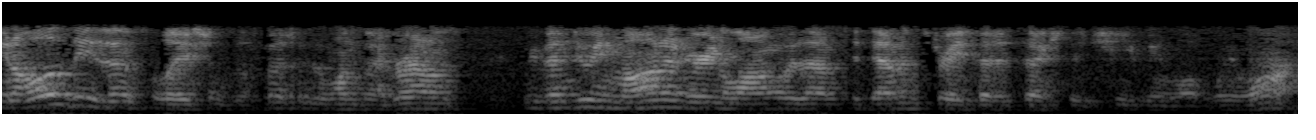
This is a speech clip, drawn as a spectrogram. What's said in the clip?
In all of these installations, especially the ones on grounds, we've been doing monitoring along with them to demonstrate that it's actually achieving what we want.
